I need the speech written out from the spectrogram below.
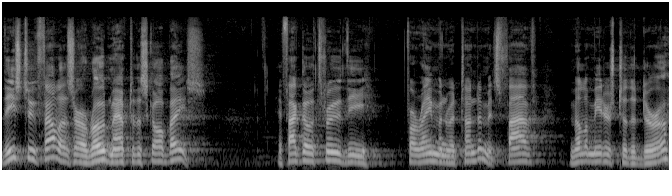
These two fellows are a roadmap to the skull base. If I go through the foramen rotundum, it's five millimeters to the dura.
